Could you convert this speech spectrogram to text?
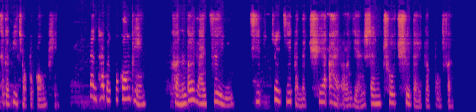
这个地球不公平，但他的不公平可能都来自于基最基本的缺爱而延伸出去的一个部分。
